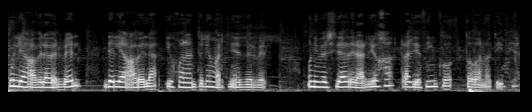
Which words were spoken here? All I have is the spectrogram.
Julia Gabela Verbel, Delia Gabela y Juan Antonio Martínez Verbel. Universidad de La Rioja, Radio 5, Todo Noticias.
